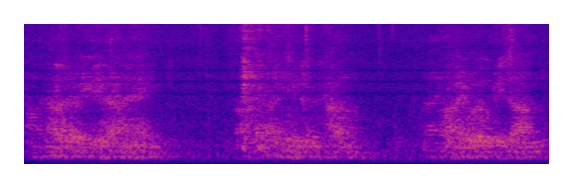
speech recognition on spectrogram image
hallowed be thy name. Thy kingdom come, thy will be done,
